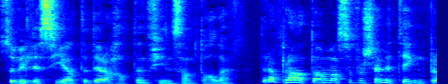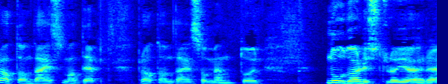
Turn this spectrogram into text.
så vil det si at dere har hatt en fin samtale. Dere har prata om masse forskjellige ting. Prata om deg som adept, prata om deg som mentor. Noe du har lyst til å gjøre.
